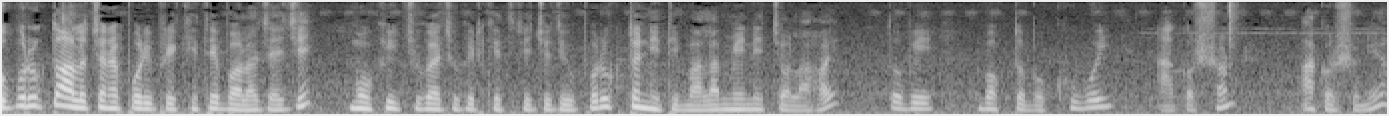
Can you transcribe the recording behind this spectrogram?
উপরোক্ত আলোচনার পরিপ্রেক্ষিতে বলা যায় যে, মৌখিক যোগাযোগের ক্ষেত্রে যদি উপরোক্ত নীতিমালা মেনে চলা হয়, তবে বক্তব্য খুবই আকর্ষণ, আকর্ষণীয়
